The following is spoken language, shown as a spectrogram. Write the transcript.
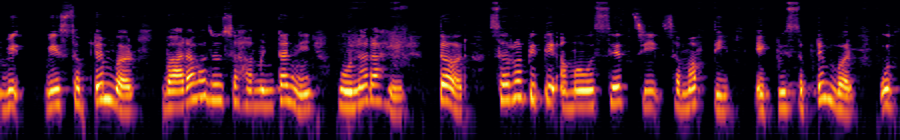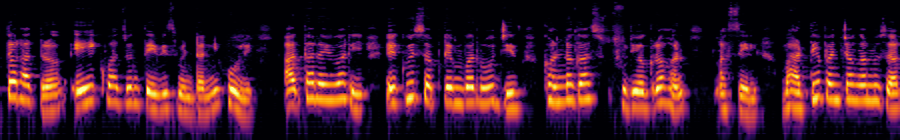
वी वीस सप्टेंबर बारा वाजून सहा मिनिटांनी होणार आहे. तर सर्व पिते अमावस्येची समाप्ती एकवीस सप्टेंबर. उत्तरात्र एक वाजून तेवीस मिनिटांनी होईल. आता रविवारी एकवीस सप्टेंबर रोजीच खंडगा सूर्यग्रहण असेल. भारतीय पंचांगानुसार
